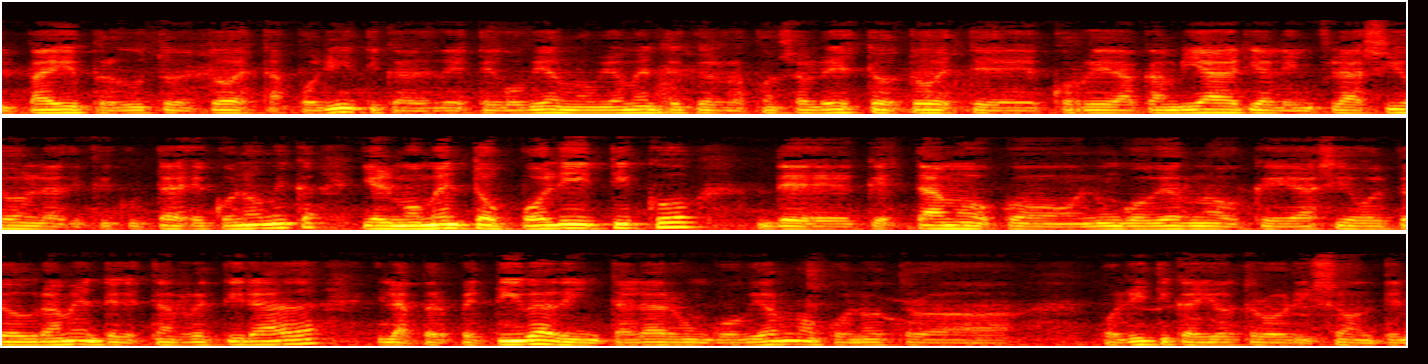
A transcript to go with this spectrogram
el país producto de todas estas políticas, desde este gobierno obviamente que es responsable de esto, todo este corrida cambiaria, la inflación, las dificultades económicas y el momento político de que estamos con un gobierno que ha sido golpeado duramente, que está en retirada y la perspectiva de instalar un gobierno con otra política y otro horizonte.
